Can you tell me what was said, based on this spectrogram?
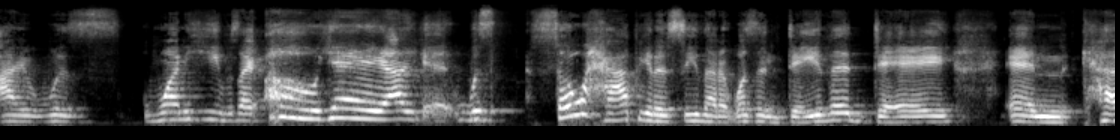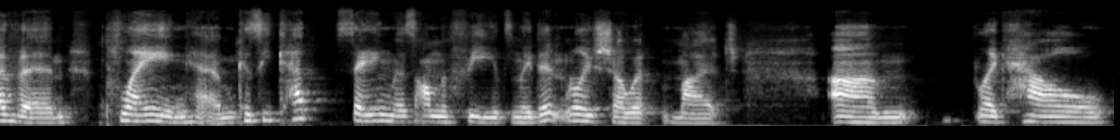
I was one he was like, "Oh yay!" I was so happy to see that it wasn't David Day and Kevin playing him because he kept saying this on the feeds and they didn't really show it much. Um, like how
